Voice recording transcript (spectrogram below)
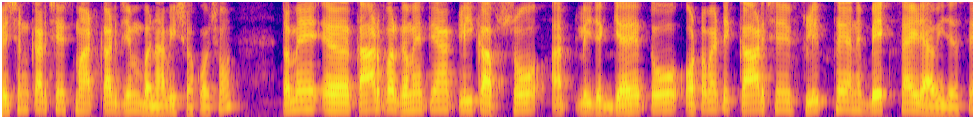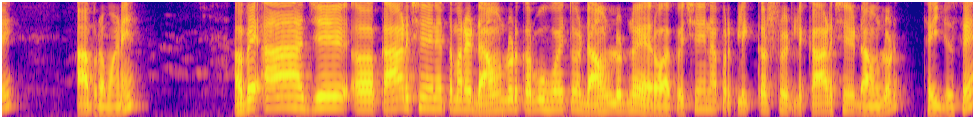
રેશન કાર્ડ છે સ્માર્ટ કાર્ડ જેમ બનાવી શકો છો. તમે કાર્ડ પર ગમે ત્યાં ક્લિક આપશો આટલી જગ્યાએ તો ઓટોમેટિક કાર્ડ છે ફ્લિપ થઈ અને બેક સાઈડ આવી જશે આ પ્રમાણે. હવે આ જે કાર્ડ છે એને તમારે ડાઉનલોડ કરવું હોય તો ડાઉનલોડનો એરો આપ્યો છે, એના પર ક્લિક કરશો એટલે કાર્ડ છે ડાઉનલોડ થઈ જશે.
